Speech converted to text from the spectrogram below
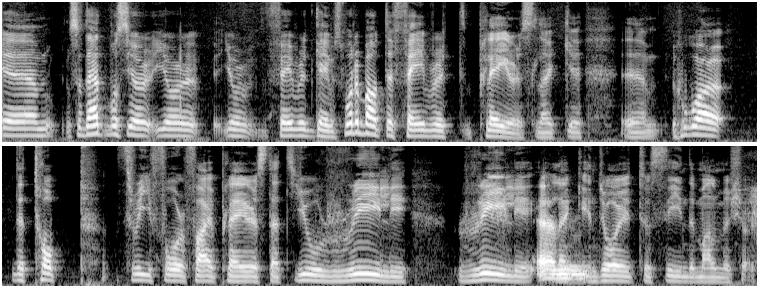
um, so that was your your your favorite games. What about the favorite players? Like, uh, um, who are the top three, four, five players that you really, really Um, like enjoy to see in the Malmö shirt?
